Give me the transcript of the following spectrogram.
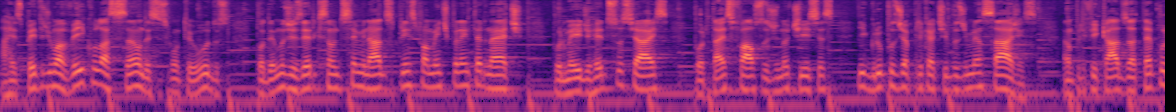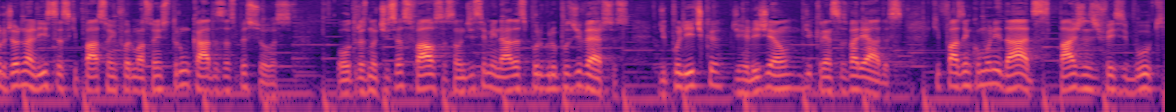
A respeito de uma veiculação desses conteúdos, podemos dizer que são disseminados principalmente pela internet, por meio de redes sociais, portais falsos de notícias e grupos de aplicativos de mensagens, amplificados até por jornalistas que passam informações truncadas às pessoas. Outras notícias falsas são disseminadas por grupos diversos, de política, de religião, de crenças variadas, que fazem comunidades, páginas de Facebook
